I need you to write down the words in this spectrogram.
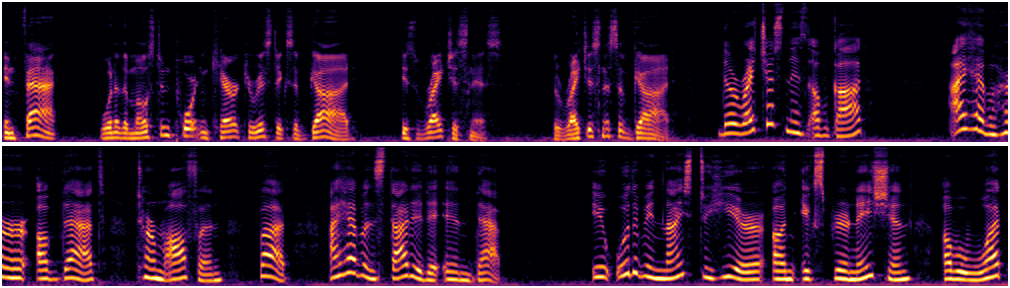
In fact, one of the most important characteristics of God is righteousness, the righteousness of God. The righteousness of God? I have heard of that term often, but I haven't studied it in depth. It would be nice to hear an explanation of what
